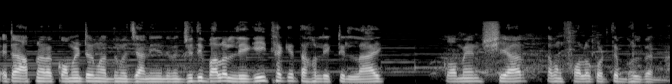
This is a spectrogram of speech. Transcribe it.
এটা আপনারা কমেন্টের মাধ্যমে জানিয়ে দেবেন। যদি ভালো লেগেই থাকে তাহলে একটি লাইক কমেন্ট শেয়ার এবং ফলো করতে ভুলবেন না।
